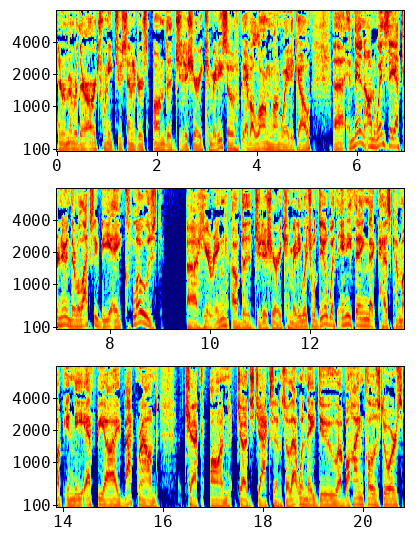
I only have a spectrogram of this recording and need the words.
And remember, there are 22 senators on the Judiciary Committee, so we have a long, long way to go. Uh, and then on Wednesday afternoon, there will actually be a closed uh, hearing of the Judiciary Committee, which will deal with anything that has come up in the FBI background check on Judge Jackson. So that one they do uh, behind closed doors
